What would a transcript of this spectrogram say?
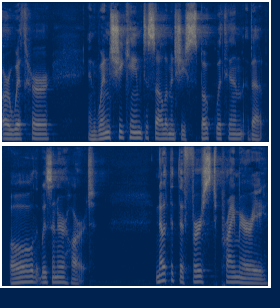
are with her. And when she came to Solomon, she spoke with him about all that was in her heart. Note that the first primary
